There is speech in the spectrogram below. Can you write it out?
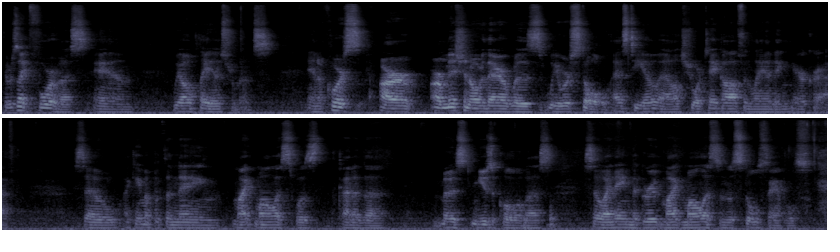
There was like four of us, and we all played instruments. And of course, our our mission over there was we were STOL, S T O L, short takeoff and landing aircraft. So I came up with the name. Mike Mollis was kind of the most musical of us. So I named the group Mike Mollis and the Stool Samples.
